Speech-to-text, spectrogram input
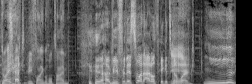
Do I have to be flying the whole time? I mean, for this one, I don't think it's gonna Yeah. work. Yeet.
